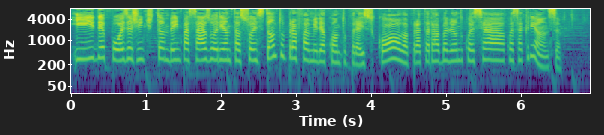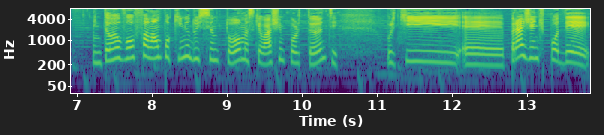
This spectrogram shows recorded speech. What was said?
E depois a gente também passar as orientações tanto para a família quanto para a escola para trabalhando com essa, com essa criança. Então eu vou falar um pouquinho dos sintomas que eu acho importante, porque é, para a gente poder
